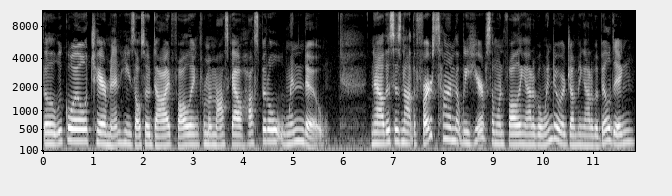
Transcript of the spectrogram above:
the Lukoil chairman. He's also died falling from a Moscow hospital window. Now, this is not the first time that we hear of someone falling out of a window or jumping out of a building.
